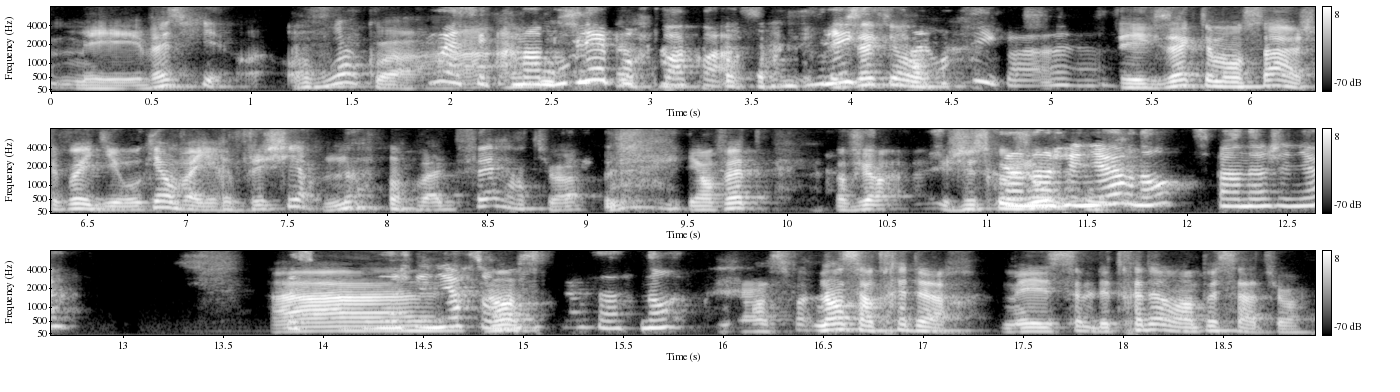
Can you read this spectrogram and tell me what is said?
mais vas-y, envoie quoi. Ouais, c'est comme un boulet pour toi, quoi. Un boulet exactement. C'est exactement ça. À chaque fois, il dit, OK, on va y réfléchir. Non, on va le faire, tu vois. Et en fait, Jusqu'au un ingénieur, non? C'est pas un ingénieur? Ah, Un ingénieur non, comme ça, non? Non, c'est un trader. Mais les traders ont un peu ça, tu vois.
